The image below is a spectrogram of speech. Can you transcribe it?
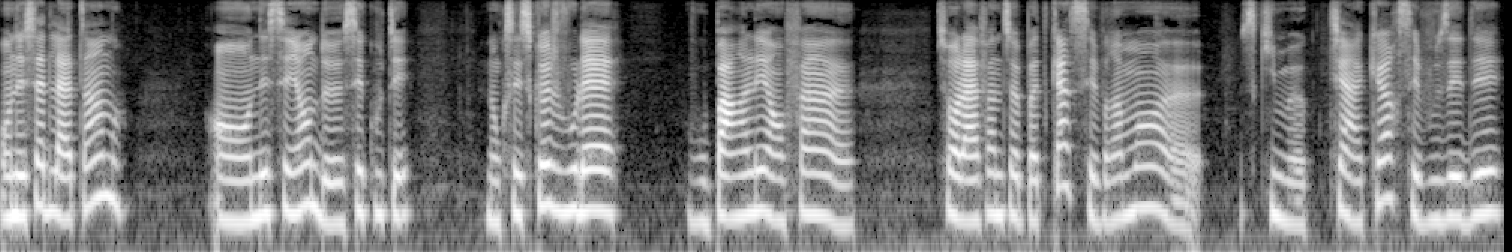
on essaie de l'atteindre en essayant de s'écouter. Donc c'est ce que je voulais vous parler enfin euh, sur la fin de ce podcast. C'est vraiment euh, ce qui me tient à cœur, c'est vous aider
